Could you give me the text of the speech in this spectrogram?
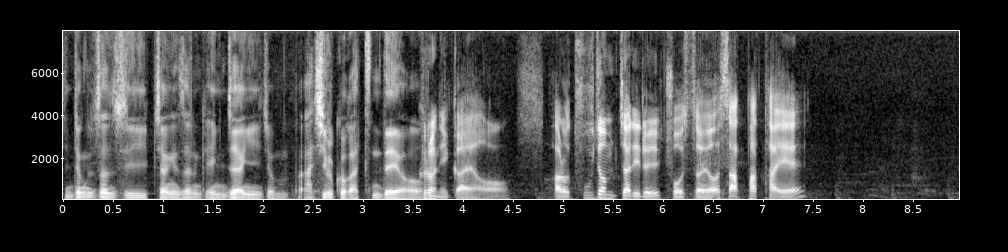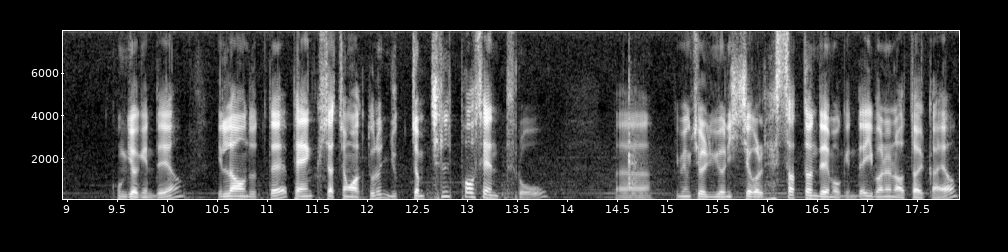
신정준 선수 입장에서는 굉장히 좀 아쉬울 것 같은데요. 그러니까요. 바로 두 점짜리를 주었어요. 사파타의 공격인데요. 1라운드 때 뱅크샷 정확도는 6.7%로 어, 김영철 위원이 지적을 했었던 대목인데 이번에는 어떨까요?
